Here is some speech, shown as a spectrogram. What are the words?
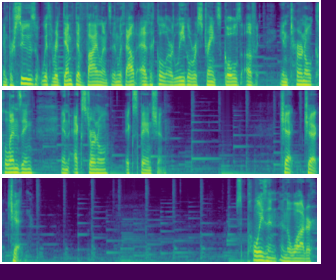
and pursues with redemptive violence and without ethical or legal restraints goals of internal cleansing and external expansion. Check, check, check. There's poison in the water.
